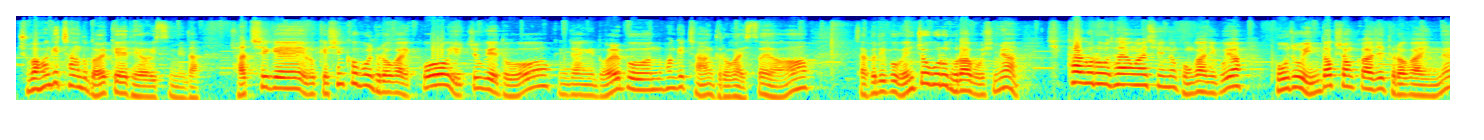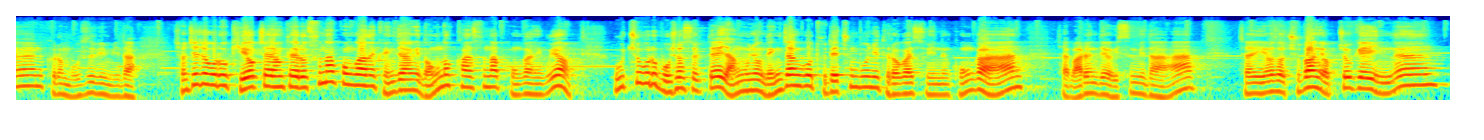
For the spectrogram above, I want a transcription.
주방 환기창도 넓게 되어 있습니다. 좌측에 이렇게 싱크볼 들어가 있고 이쪽에도 굉장히 넓은 환기창 들어가 있어요. 자, 그리고 왼쪽으로 돌아보시면 식탁으로 사용할 수 있는 공간이고요. 보조 인덕션까지 들어가 있는 그런 모습입니다. 전체적으로 기역자 형태로 수납 공간은 굉장히 넉넉한 수납 공간이고요. 우측으로 보셨을 때 양문형 냉장고 두 대 충분히 들어갈 수 있는 공간 잘 마련되어 있습니다. 자, 이어서 주방 옆쪽에 있는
